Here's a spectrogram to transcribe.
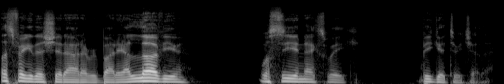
Let's figure this shit out, everybody. I love you. We'll see you next week. Be good to each other.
